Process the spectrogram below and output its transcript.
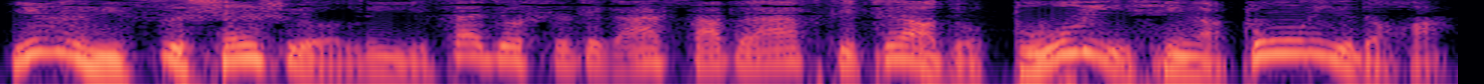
一个是你自身是有利益，再就是这个 SWFT 真要有独立性、要中立的话，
